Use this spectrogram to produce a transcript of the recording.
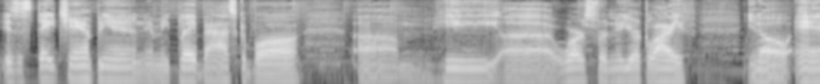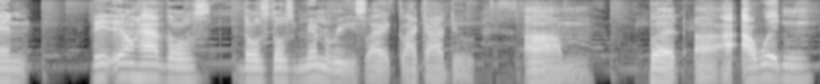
is a state champion. Mean, he played basketball. Um, he uh, works for New York Life you know, and they, they don't have those those those memories like like I do. Um, but uh, I, I wouldn't.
